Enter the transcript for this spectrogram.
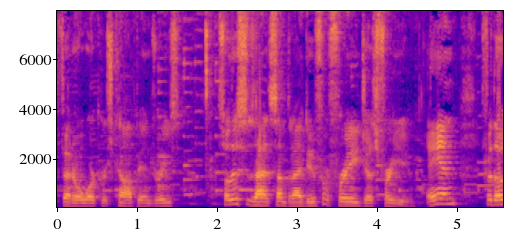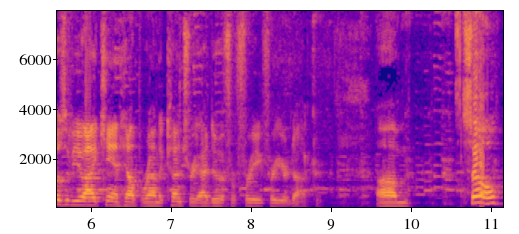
federal workers' comp injuries. So this is something I do for free just for you. And for those of you I can't help around the country, I do it for free for your doctor. Um, so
